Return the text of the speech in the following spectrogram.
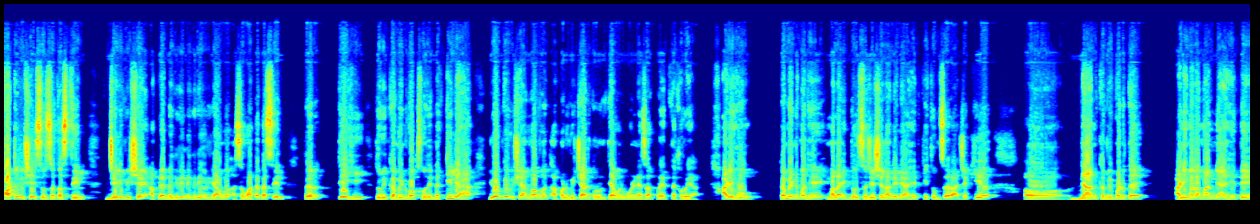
हॉट विषय सुचत असतील जे विषय आपल्या नगरी नगरीवर यावं असं वाटत असेल तर तेही तुम्ही कमेंट बॉक्समध्ये नक्की लिहा. योग्य विषयांबाबत आपण विचार करून त्यावर बोलण्याचा प्रयत्न करूया. आणि हो कमेंटमध्ये मला एक दोन सजेशन आलेले आहेत की तुमचं राजकीय ज्ञान कमी पडतंय. आणि मला मान्य आहे ते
